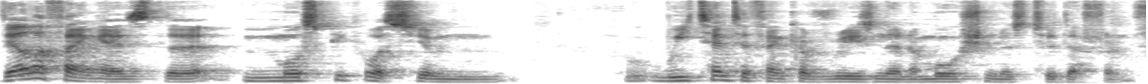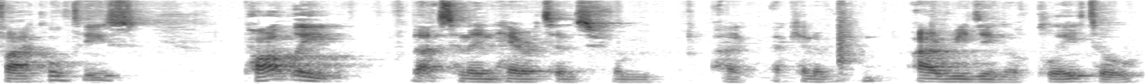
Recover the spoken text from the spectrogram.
The other thing is that most people assume we tend to think of reason and emotion as two different faculties. Partly that's an inheritance from a, a kind of a reading of Plato,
